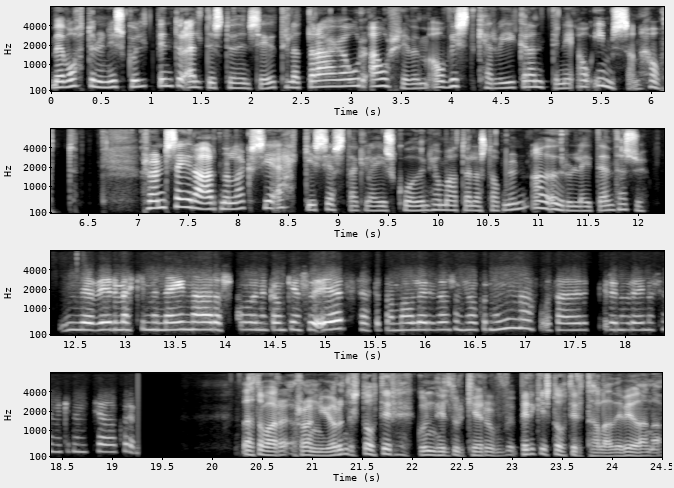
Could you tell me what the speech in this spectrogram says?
Með vottuninni skuldbindur eldistöðin sig til að draga úr áhrifum á vistkerfi í grendinni á ímsan hátt. Hrönn segir að Arnalags sé ekki sérstaklega í skoðun hjá matvælastofnun að öðru leiti en þessu. Nei, við erum ekki með neina aðra skoðun en gangi eins og er. Þetta er bara máleiri rannsókn hjá okkur núna og það er raun og reyna sem við getum tjáð okkur um. Þetta var Hrönn Jörgundsdóttir, Gunnhildur Kerúl Birgisdóttir talaði við hana.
